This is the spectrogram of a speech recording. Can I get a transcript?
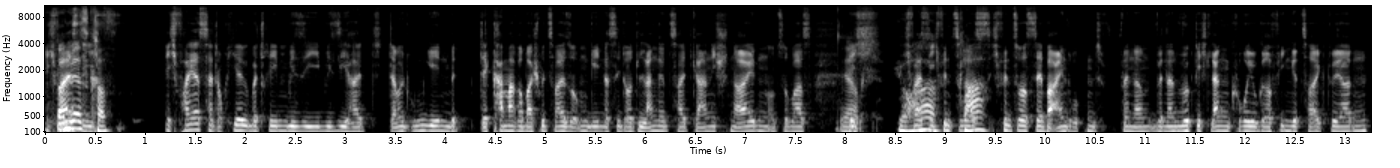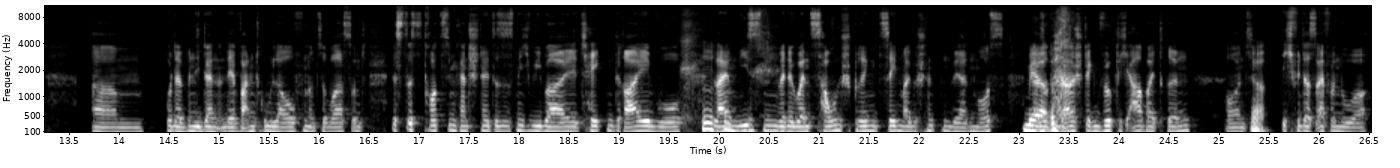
Ich Dann weiß nicht. krass. Ich feiere es halt auch hier übertrieben, wie sie, wie sie halt damit umgehen, mit der Kamera beispielsweise umgehen, dass sie dort lange Zeit gar nicht schneiden und sowas. Ja. Ich, Ja, ich weiß nicht, ich finde sowas, ich finde sowas sehr beeindruckend, wenn dann, wenn dann wirklich lange Choreografien gezeigt werden. Ähm, oder wenn die dann an der Wand rumlaufen und sowas. Und es ist trotzdem ganz schnell, das ist nicht wie bei Taken 3, wo Liam Neeson, wenn er über den Zaun springt, zehnmal geschnitten werden muss. Mehr. Also da steckt wirklich Arbeit drin. Und Ja. ich finde das einfach nur,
